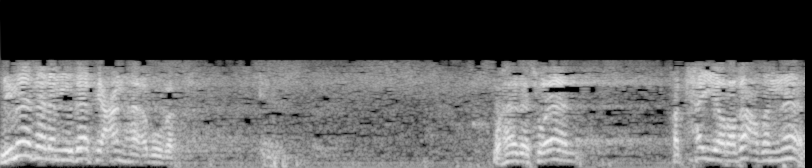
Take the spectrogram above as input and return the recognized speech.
لماذا لم يدافع عنها أبو بكر؟ وهذا سؤال قد حير بعض الناس.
